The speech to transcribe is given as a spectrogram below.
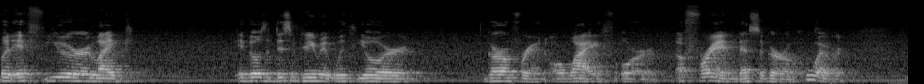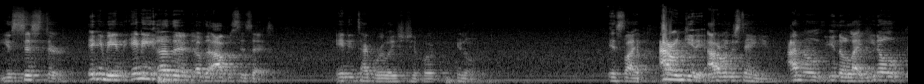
But if you're like, if it was a disagreement with your girlfriend or wife or a friend that's a girl, whoever, your sister. It can be in any other of the opposite sex, any type of relationship, or you know. it's like I don't get it. I don't understand you. I don't, you know, like you don't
